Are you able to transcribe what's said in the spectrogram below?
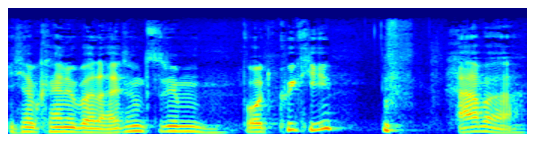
ich habe keine Überleitung zu dem Wort Quickie. aber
